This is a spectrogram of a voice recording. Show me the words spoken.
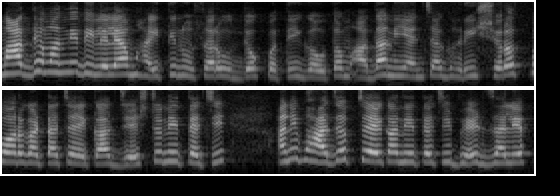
माध्यमांनी दिलेल्या माहितीनुसार उद्योगपती गौतम अदानी यांच्या घरी शरद पवार गटाच्या एका ज्येष्ठ नेत्याची आणि भाजपच्या एका नेत्याची भेट झाली आहे.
